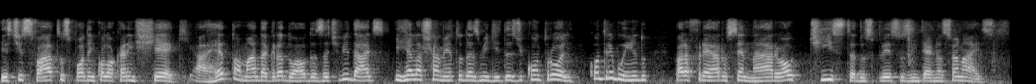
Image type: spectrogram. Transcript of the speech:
Estes fatos podem colocar em xeque a retomada gradual das atividades e relaxamento das medidas de controle, contribuindo para frear o cenário altista dos preços internacionais.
